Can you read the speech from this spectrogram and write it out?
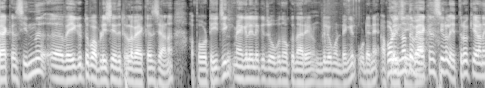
വേക്കൻസി ഇന്ന് വൈകിട്ട് പബ്ലിഷ് ചെയ്തിട്ടുള്ള വേക്കൻസിയാണ് അപ്പോൾ ടീച്ചിങ് മേഖലയിലേക്ക് ജോബ് നോക്കുന്ന ആരെങ്കിലും ഉണ്ടെങ്കിൽ ഉടനെ അപ്പോൾ ഇന്നത്തെ വേക്കൻസികൾ എത്രയൊക്കെയാണ്?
